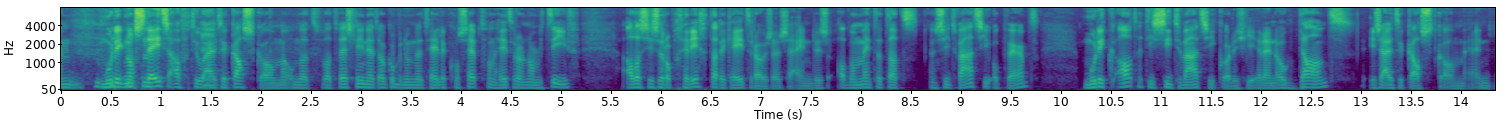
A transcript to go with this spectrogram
um, moet ik nog steeds af en toe uit de kast komen. Omdat wat Wesley net ook al benoemde, het hele concept van heteronormatief. Alles is erop gericht dat ik hetero zou zijn. Dus op het moment dat dat een situatie opwerpt, moet ik altijd die situatie corrigeren. En ook dat is uit de kast komen. En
